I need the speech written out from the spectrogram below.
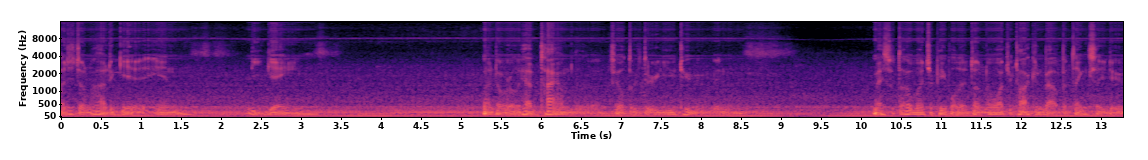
I just don't know how to get it in the game. I don't really have time to filter through YouTube and mess with a whole bunch of people that don't know what you're talking about but thinks they do.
